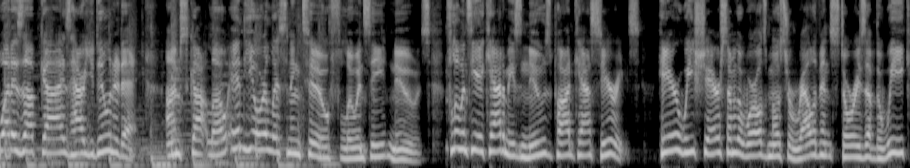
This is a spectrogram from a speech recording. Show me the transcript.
What is up, guys? How are you doing today? I'm Scott Lowe, and you're listening to Fluency News, Fluency Academy's news podcast series. Here we share some of the world's most relevant stories of the week,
